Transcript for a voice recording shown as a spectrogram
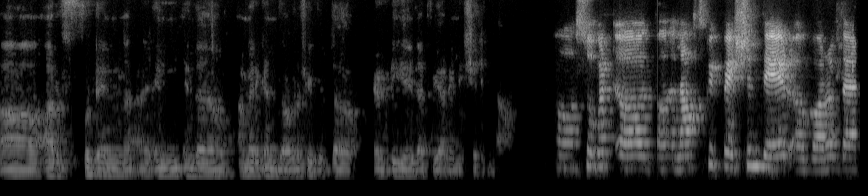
uh, our foot in, in, in the American geography with the FDA that we are initiating now. Uh, so, but uh, uh, last quick question there, uh, Gaurav, that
